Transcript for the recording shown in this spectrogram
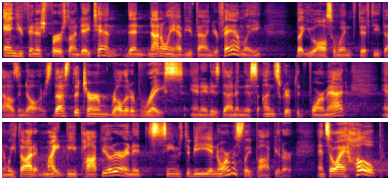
and you finish first on day 10, then not only have you found your family, but you also win $50,000. Thus the term relative race, and it is done in this unscripted format. And we thought it might be popular, and it seems to be enormously popular. And so I hope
